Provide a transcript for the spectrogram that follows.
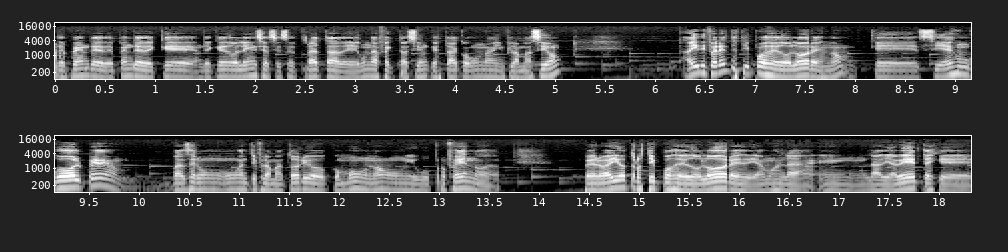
depende, depende de qué, de qué dolencia, si se trata de una afectación que está con una inflamación. Hay diferentes tipos de dolores, ¿no? Que si es un golpe, va a ser un, antiinflamatorio común, ¿no? Un ibuprofeno. Pero hay otros tipos de dolores, digamos, en la, en la diabetes, que,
